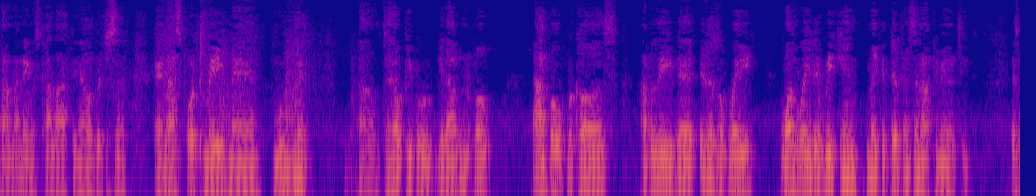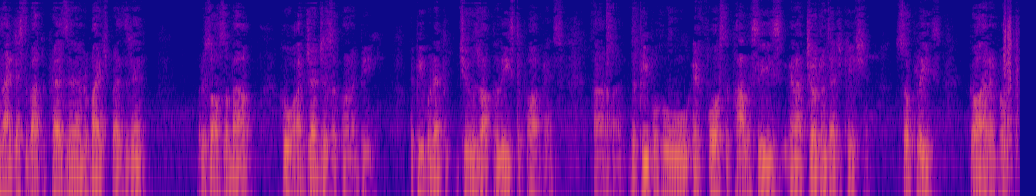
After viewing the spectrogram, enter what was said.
My name is Kala Richardson, and I support the Made Man movement um, to help people get out and vote. I vote because I believe that it is a way, one way that we can make a difference in our communities. It's not just about the president or the vice president, but it's also about who our judges are going to be, the people that choose our police departments, uh, the people who enforce the policies in our children's education. So please, vote.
